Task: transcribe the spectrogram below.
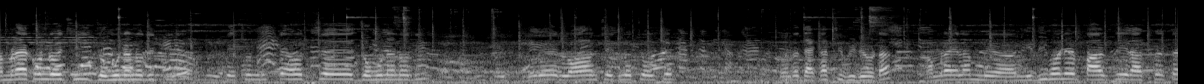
আমরা এখন রয়েছি যমুনা নদীর তীরে। পেছন দিকটা হচ্ছে যমুনা নদী। দূরে লঞ্চ এগুলো চলছে। তোমাদের দেখাচ্ছি ভিডিওটা। আমরা এলাম নিধিবনের পাশ দিয়ে রাস্তাটা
